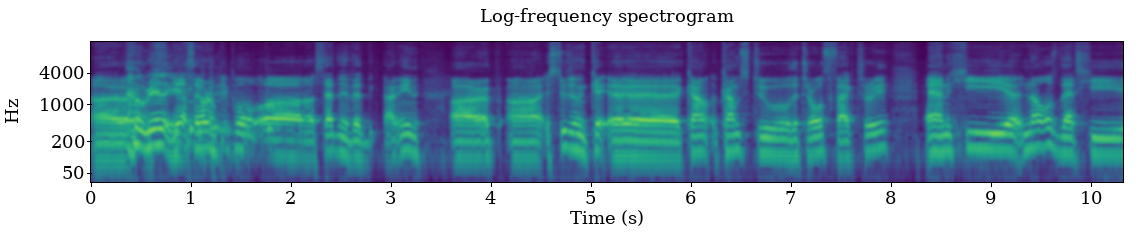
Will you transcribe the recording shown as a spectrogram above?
Uh, oh, really? Yeah, several people uh, said me that. I mean, uh, uh a student ca- com- comes to the Trolls factory and he knows that he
